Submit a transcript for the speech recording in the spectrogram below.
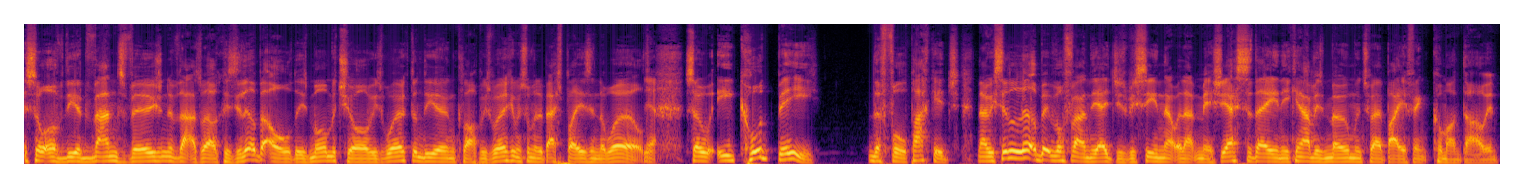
sort of the advanced version of that as well because he's a little bit older, he's more mature, he's worked under Jurgen Klopp, he's working with some of the best players in the world. Yeah. So he could be the full package. Now he's still a little bit rough around the edges. We've seen that with that miss yesterday, and he can have his moments whereby you think, "Come on, Darwin."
